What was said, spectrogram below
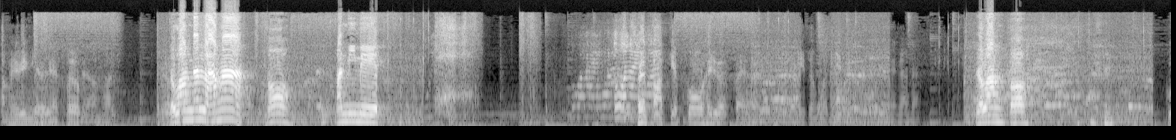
ทำให้วิ่งเร็วเนี่ยเพิ่มเอามาระวังด้านหลังอะต่อมันมีเมด ตัวอะไรเฮ้ยวะฝากเก็บโกให้ด้วยไปนะมีทั้งหมด20โกอยู่ในนั้นอะระวังต่อ กู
